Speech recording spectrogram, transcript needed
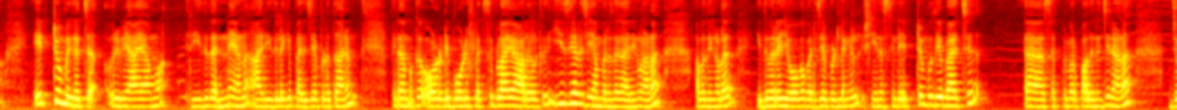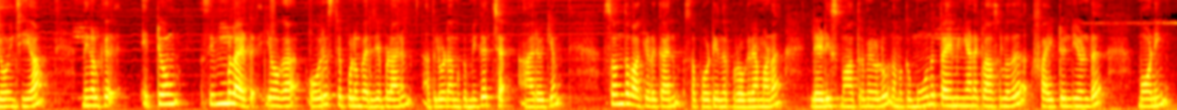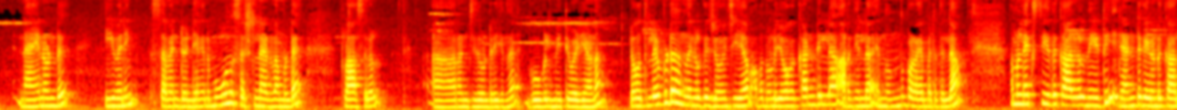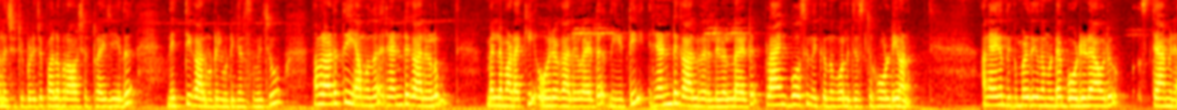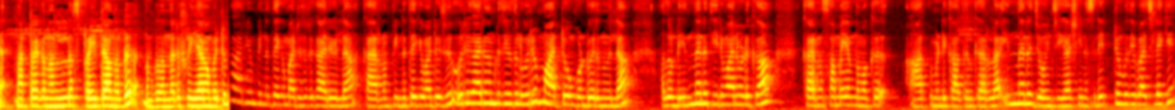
ഏറ്റവും മികച്ച ഒരു വ്യായാമ രീതി തന്നെയാണ് ആ രീതിയിലേക്ക് പരിചയപ്പെടുത്താനും. പിന്നെ നമുക്ക് ഓൾറെഡി ബോഡി ഫ്ലെക്സിബിളായ ആളുകൾക്ക് ഈസിയായിട്ട് ചെയ്യാൻ പറ്റുന്ന കാര്യങ്ങളാണ്. അപ്പോൾ നിങ്ങൾ ഇതുവരെ യോഗ പരിചയപ്പെട്ടില്ലെങ്കിൽ ഷീനസിന്റെ ഏറ്റവും പുതിയ ബാച്ച് സെപ്റ്റംബർ പതിനഞ്ചിനാണ് ജോയിൻ ചെയ്യുക. നിങ്ങൾക്ക് ഏറ്റവും സിമ്പിളായിട്ട് യോഗ ഓരോ സ്റ്റെപ്പുകളും പരിചയപ്പെടാനും അതിലൂടെ നമുക്ക് മികച്ച ആരോഗ്യം സ്വന്തമാക്കിയെടുക്കാനും സപ്പോർട്ട് ചെയ്യുന്ന ഒരു പ്രോഗ്രാമാണ് ലേഡീസ് മാത്രമേ ഉള്ളൂ. നമുക്ക് മൂന്ന് ടൈമിംഗാണ് ക്ലാസ് ഉള്ളത്. ഫൈവ് ട്വന്റി ഉണ്ട്. മോർണിംഗ് നയൻ ഉണ്ട്. ഈവനിങ് സെവൻ ട്വന്റി അങ്ങനെ മൂന്ന് സെഷനിലാണ് നമ്മുടെ ക്ലാസ്സുകൾ റൺ ചെയ്തുകൊണ്ടിരിക്കുന്നത് ഗൂഗിൾ മീറ്റ് വഴിയാണ്. ലോകത്തിലെവിടെ നിന്ന് നിങ്ങൾക്ക് ജോയിൻ ചെയ്യാം? അപ്പോൾ നമ്മൾ യോഗ കണ്ടില്ല അറിഞ്ഞില്ല എന്നൊന്നും പറയാൻ പറ്റത്തില്ല. നമ്മൾ നെക്സ്റ്റ് ചെയ്ത് കാലുകൾ നീട്ടി രണ്ട് കൈ കൊണ്ട് കാലിനെ ചുറ്റിപ്പിടിച്ച് പല പ്രാവശ്യം ട്രൈ ചെയ്ത് നെറ്റി കാൽമുട്ടിൽ മുട്ടിക്കാൻ ശ്രമിച്ചു. നമ്മൾ അടുത്ത് ചെയ്യാൻ പോകുന്നത് രണ്ട് കാലുകളും മെല്ലെ മടക്കി ഓരോ കാലുകളായിട്ട് നീട്ടി രണ്ട് കാൽ വിരലുകളിലായിട്ട് പ്ലാങ്ക് പോസിൽ നിൽക്കുന്ന പോലെ ജസ്റ്റ് ഹോൾഡ് ചെയ്യണം അങ്ങനെയൊക്കെ നിൽക്കുമ്പോഴത്തേക്ക് നമ്മുടെ ബോഡിയുടെ ആ ഒരു സ്റ്റാമിന നട്ടലൊക്കെ നല്ല സ്ട്രൈറ്റ് ആവുന്നുണ്ട്. നമുക്ക് നന്നായിട്ട് ഫ്രീ ആകാൻ പറ്റും. കാര്യം പിന്നത്തേക്ക് മാറ്റി വെച്ചിട്ട് കാര്യമില്ല. കാരണം പിന്നത്തേക്ക് മാറ്റി വെച്ച് ഒരു കാര്യം നമ്മുടെ ജീവിതത്തിൽ ഒരു മാറ്റവും കൊണ്ടുവരുന്നില്ല. അതുകൊണ്ട് ഇന്ന് തന്നെ തീരുമാനമെടുക്കുക. കാരണം സമയം നമുക്ക് ആർക്കും വേണ്ടി കാത്തു നിൽക്കാറില്ല. ഇന്ന് തന്നെ ജോയിൻ ചെയ്യുക. ഷീനസിന്റെ ഏറ്റവും പുതിയ ബാച്ചിലേക്ക്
